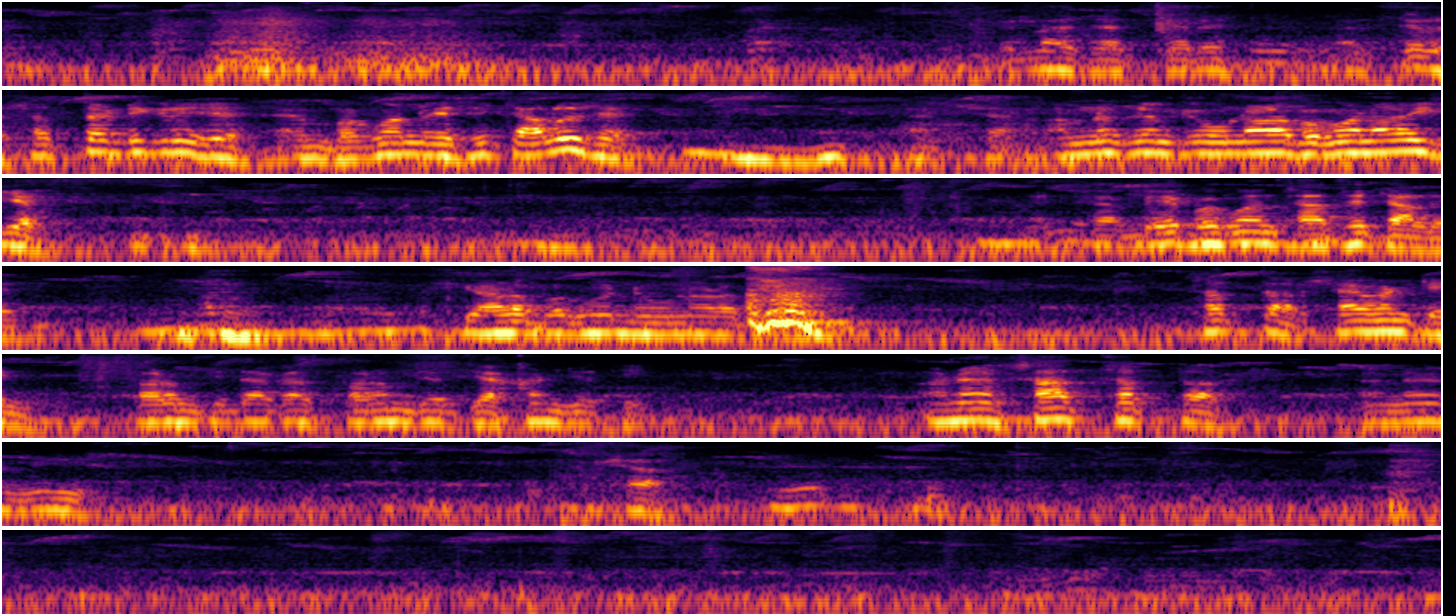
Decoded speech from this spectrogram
કેટલા છે અત્યારે અત્યારે સત્તર ડિગ્રી છે. એમ ભગવાનનું એસી ચાલુ છે. અચ્છા. અમને તો એમ કે ઉનાળા ભગવાન આવી ગયા. અચ્છા, બે ભગવાન સાથે ચાલે. છે શિયાળો ભગવાન ને ઉનાળો સત્તર સેવન્ટીન પરમ ચિદાકાશ, પરમ જ્યોતિ, અખંડ જ્યોતિ. અને સાત સત્તર. અને વીસ. અચ્છા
